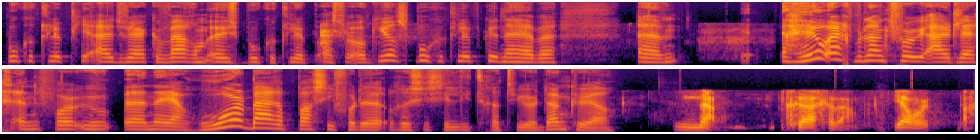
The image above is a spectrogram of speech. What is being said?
Boekenclubje uitwerken. Waarom Eus Boekenclub als we ook Jos Boekenclub kunnen hebben. Um, heel erg bedankt voor uw uitleg en voor uw nou ja, hoorbare passie voor de Russische literatuur. Dank u wel. Nou, graag gedaan. Ja hoor, dag.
